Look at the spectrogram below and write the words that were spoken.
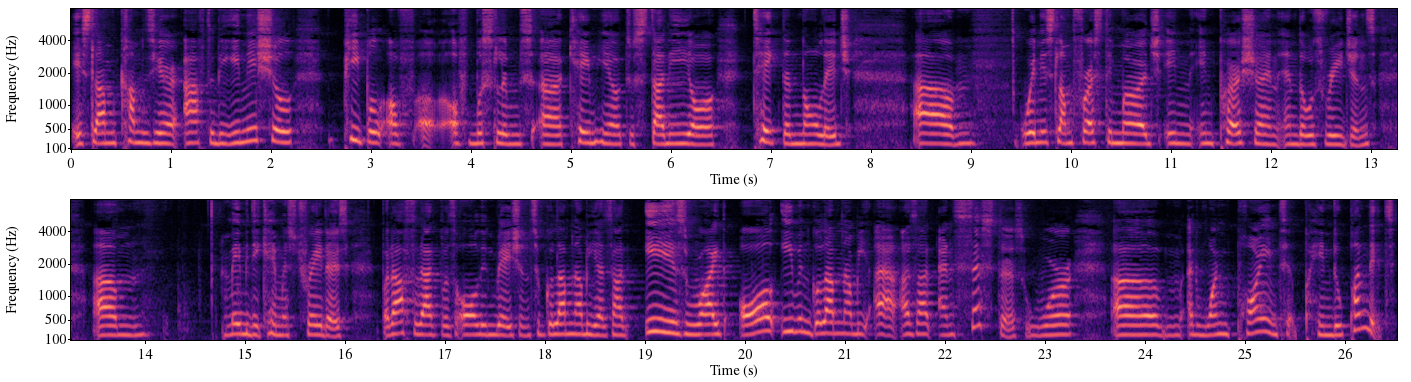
Islam comes here after the initial people of, uh, of Muslims uh, came here to study or take the knowledge. Um, when Islam first emerged in, in Persia and, and those regions, um, maybe they came as traders, but after that was all invasion. So Ghulam Nabi Azad is right. All, even Ghulam Nabi uh, Azad ancestors were um, at one point Hindu Pandits.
